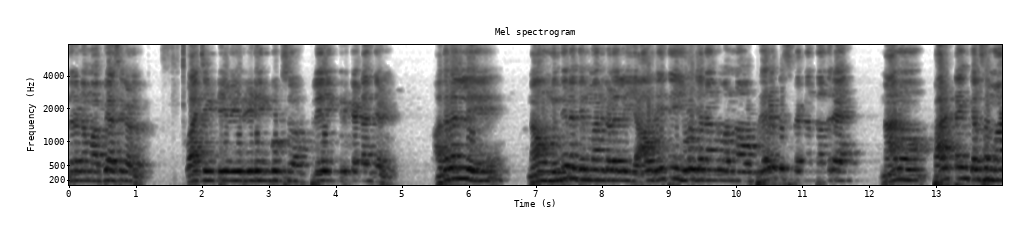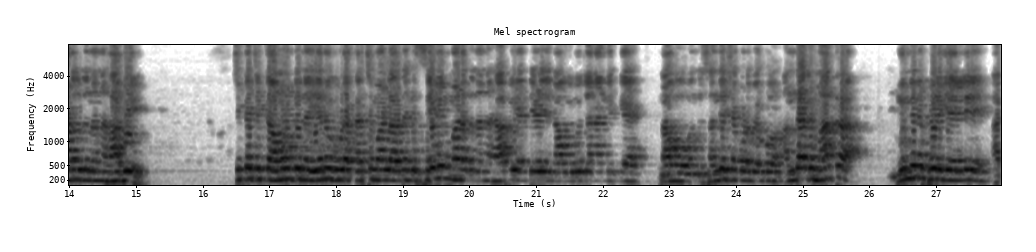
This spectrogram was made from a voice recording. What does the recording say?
ಅಂದ್ರೆ ನಮ್ಮ ಅಭ್ಯಾಸಗಳು. Watching TV reading books playing cricket ಅಂತೇಳಿ. ಅದರಲ್ಲಿ ನಾವು ಮುಂದಿನ ದಿನಮಾನಗಳಲ್ಲಿ ಯಾವ ರೀತಿ ಯುವ ಜನಾಂಗವನ್ನು ನಾವು ಪ್ರೇರೇಪಿಸ್ಬೇಕಂತಂದ್ರೆ ನಾನು ಪಾರ್ಟ್ ಟೈಮ್ ಕೆಲಸ ಮಾಡೋದು ನನ್ನ ಹಾಬಿ ಚಿಕ್ಕ ಚಿಕ್ಕ ಅಮೌಂಟ್ ಏನು ಕೂಡ ಖರ್ಚು ಮಾಡಲಾರ್ದಂಗೆ ಸೇವಿಂಗ್ ಮಾಡೋದು ನನ್ನ ಹಾಬಿ ಅಂತೇಳಿ ನಾವು ಯುವ ಜನಾಂಗಕ್ಕೆ ನಾವು ಒಂದು ಸಂದೇಶ ಕೊಡಬೇಕು. ಅಂದಾಗ ಮಾತ್ರ ಮುಂದಿನ ಪೀಳಿಗೆಯಲ್ಲಿ ಆ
